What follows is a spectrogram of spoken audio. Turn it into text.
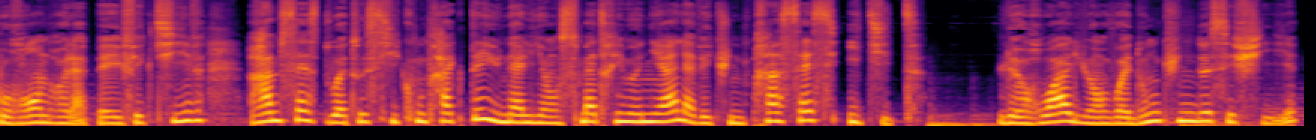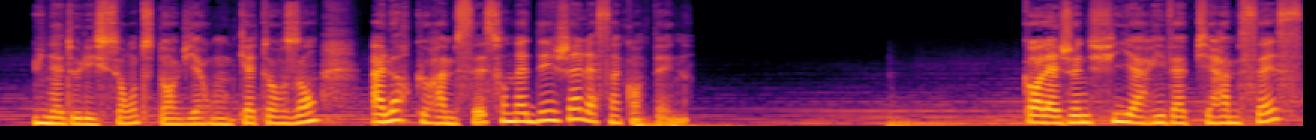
Pour rendre la paix effective, Ramsès doit aussi contracter une alliance matrimoniale avec une princesse hittite. Le roi lui envoie donc une de ses filles, une adolescente d'environ 14 ans, alors que Ramsès en a déjà la cinquantaine. Quand la jeune fille arrive à Pi-Ramsès,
